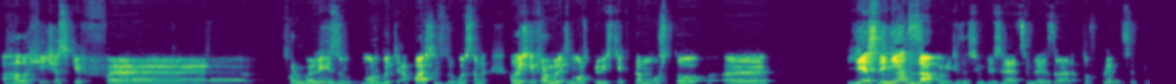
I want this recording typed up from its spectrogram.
галактический э, формализм может быть опасен с другой стороны. Галактический формализм может привести к тому, что э, если нет заповеди за земля Израиля, то в принципе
